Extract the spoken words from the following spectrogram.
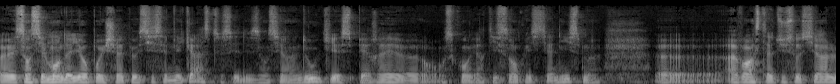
Euh, essentiellement d'ailleurs pour échapper au système des castes. C'est des anciens hindous qui espéraient, en se convertissant au christianisme, avoir un statut social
